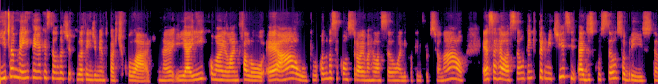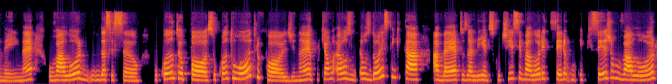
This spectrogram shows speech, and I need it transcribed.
E também tem a questão do atendimento particular, né? E aí, como a Elaine falou, é algo que quando você constrói uma relação ali com aquele profissional, essa relação tem que permitir a discussão sobre isso também, né? O valor da sessão, o quanto eu posso, o quanto o outro pode, né? Porque é, é os, é os dois têm que estar abertos ali a discutir esse valor e, ser, e que seja um valor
